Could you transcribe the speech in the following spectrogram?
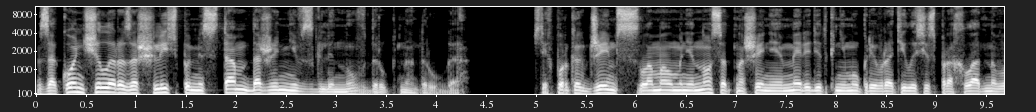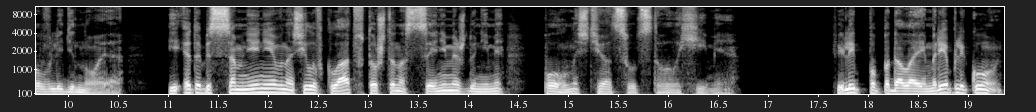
закончила, разошлись по местам, даже не взглянув друг на друга. С тех пор, как Джеймс сломал мне нос, отношение Мередит к нему превратилось из прохладного в ледяное — и это без сомнения вносило вклад в то, что на сцене между ними полностью отсутствовала химия. Филиппа подала им реплику,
